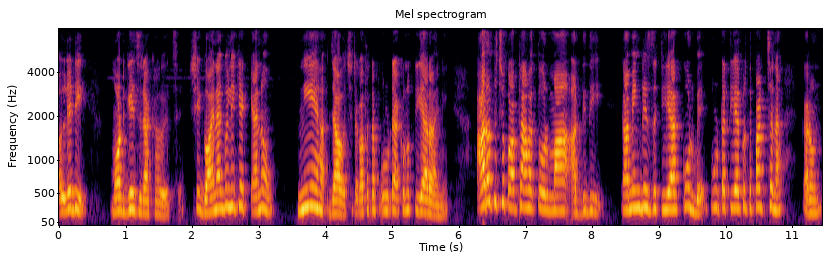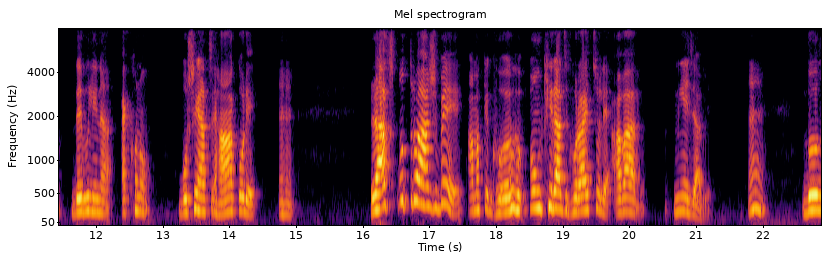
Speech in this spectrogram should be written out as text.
অলরেডি মডগেজ রাখা হয়েছে। সেই গয়নাগুলিকে কেন নিয়ে যাওয়া সেটা কথাটা পুরোটা এখনও ক্লিয়ার হয়নি। আরও কিছু কথা হয়তো ওর মা আর দিদি কামিং ডেজে ক্লিয়ার করবে, পুরোটা ক্লিয়ার করতে পারছে না, কারণ দেবুলিনা এখনও বসে আছে হাঁ করে। রাজপুত্র আসবে, আমাকে পঙ্খিরাজ ঘোড়ায় চলে আবার নিয়ে যাবে। হ্যাঁ? দোল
